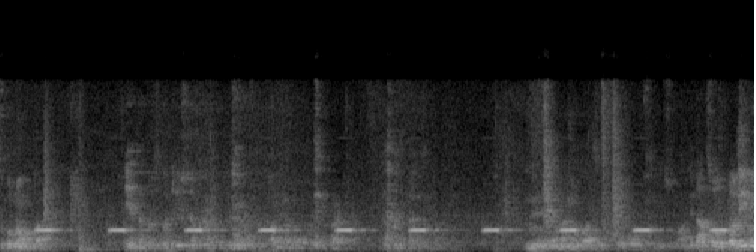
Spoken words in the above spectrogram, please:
Це так? Ні, там протокольне рішення, окремо. Ні, я маю на увазі фінансування. Фінансовому управлінню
